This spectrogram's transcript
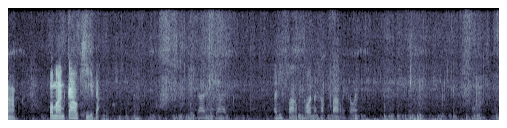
มาก ประมาณเก้าขีดอะใช้ได้ใช้ได้ อันนี้ฝากไปก่อนนะครับ ฝากไว้ก่อนฝากไว้ก่อน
